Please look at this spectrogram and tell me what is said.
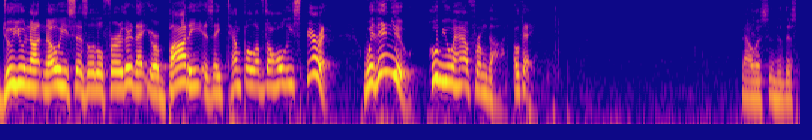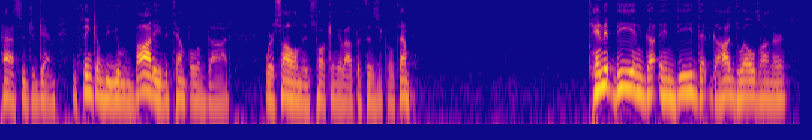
Do you not know, he says a little further, that your body is a temple of the Holy Spirit within you, whom you have from God? Okay. Now listen to this passage again and think of the human body, the temple of God, where Solomon is talking about the physical temple. Can it be in God, indeed that God dwells on earth?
